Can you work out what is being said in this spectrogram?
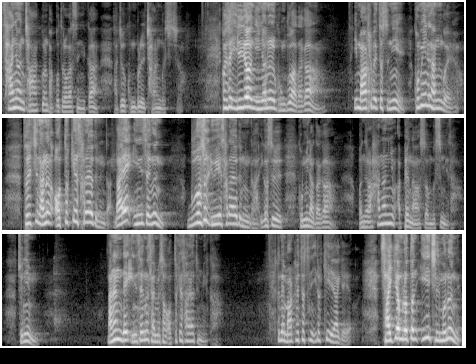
4년 장학금을 받고 들어갔으니까 아주 공부를 잘한 것이죠. 거기서 1년, 2년을 공부하다가 이 마크 베터슨이 고민을 하는 거예요. 도대체 나는 어떻게 살아야 되는가? 나의 인생은 무엇을 위해 살아야 되는가 이것을 고민하다가 어느 날 하나님 앞에 나와서 묻습니다. 주님, 나는 내 인생을 살면서 어떻게 살아야 됩니까? 근데 마크 페터슨이 이렇게 이야기해요. 자기가 물었던 이 질문은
